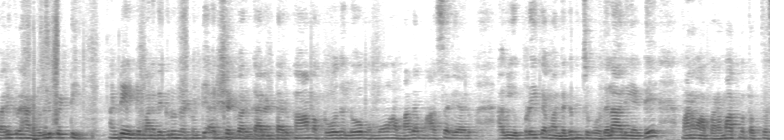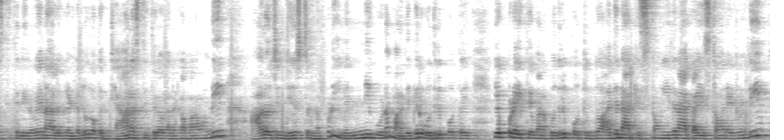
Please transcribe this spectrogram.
పరిగ్రహాన్ని వదిలిపెట్టి అంటే ఏంటి? మన దగ్గర ఉన్నటువంటి అరిషడ్ వర్గాలు అంటారు. కామ క్రోధ లోభ మోహ మదం ఆశ్చర్యాలు అవి ఎప్పుడైతే మన దగ్గర నుంచి వదలాలి అంటే మనం ఆ పరమాత్మ తత్వస్థితిని ఇరవై నాలుగు గంటలు ఒక ధ్యాన స్థితిలో కనుక మనం ఉండి ఆలోచన చేస్తున్నప్పుడు ఇవన్నీ కూడా మన దగ్గర వదిలిపోతాయి. ఎప్పుడైతే మనకు వదిలిపోతుందో అది నాకు ఇష్టం ఇది నాకు అయిష్టం అనేటువంటి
